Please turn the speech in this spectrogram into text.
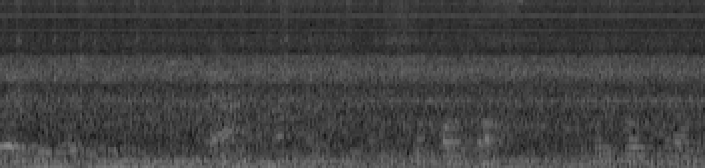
Thank you.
